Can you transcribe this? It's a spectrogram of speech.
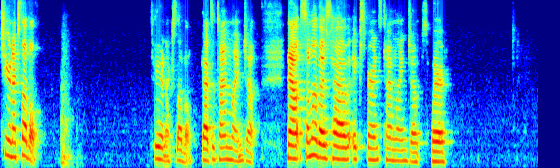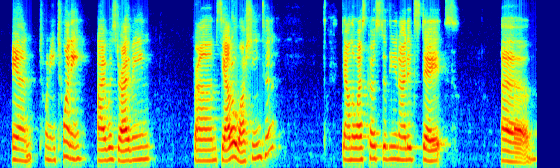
to your next level. To your next level. That's a timeline jump. Now, some of us have experienced timeline jumps where in 2020, I was driving from Seattle, Washington, down the west coast of the United States. Um,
